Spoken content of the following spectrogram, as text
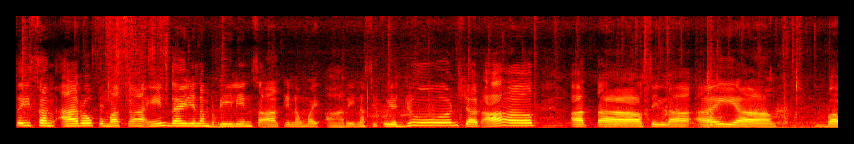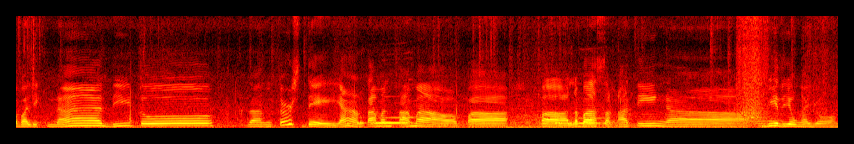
sa isang araw kumakain dahil yan ang bilin sa akin ng may-ari na si Kuya June. Shout out! At ah, sila ay ah, babalik na dito ng Thursday. Yan, tamang-tama pa palabas ang ating ah, video ngayon.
